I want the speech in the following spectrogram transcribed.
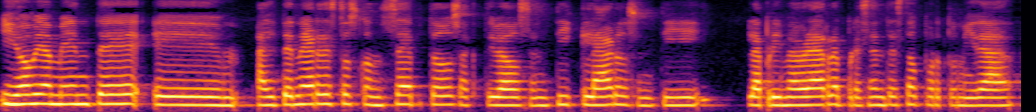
Y obviamente em, al tener estos conceptos activados en ti, claros en ti, la primavera representa esta oportunidad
